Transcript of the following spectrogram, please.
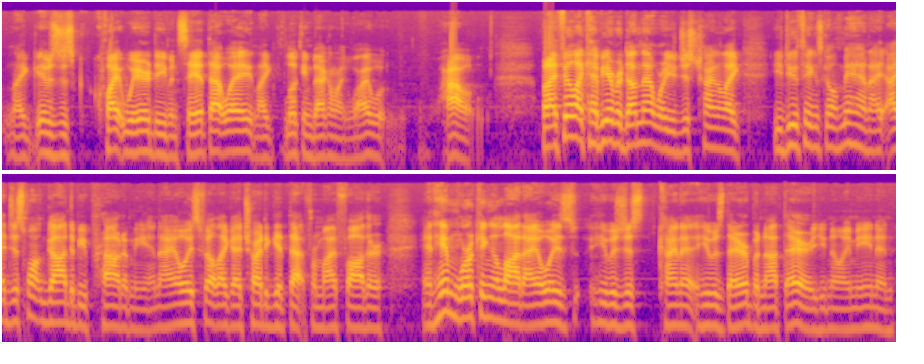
like it was just quite weird to even say it that way. Like looking back, I'm like, why? How? But I feel like, have you ever done that where you're just trying to like, you do things, go, man, I, I just want God to be proud of me. And I always felt like I tried to get that from my father. And him working a lot, I always, he was just kind of, he was there, but not there, you know what I mean? And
